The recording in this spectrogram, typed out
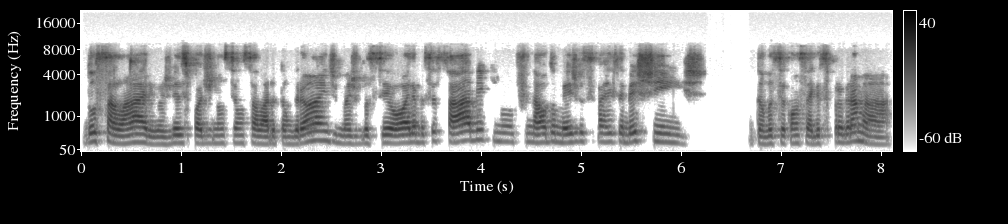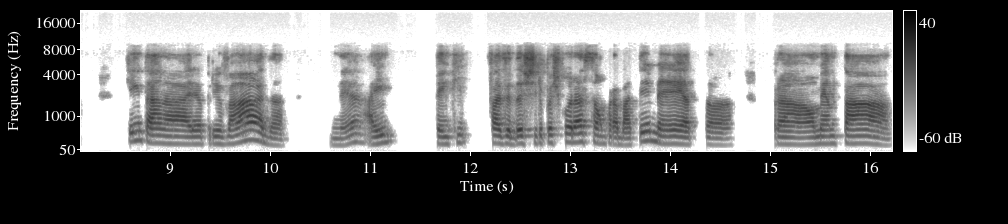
do salário. Às vezes pode não ser um salário tão grande, mas você olha, você sabe que no final do mês você vai receber X. Então você consegue se programar. Quem está na área privada, né? Aí tem que fazer das tripas coração para bater meta, para aumentar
